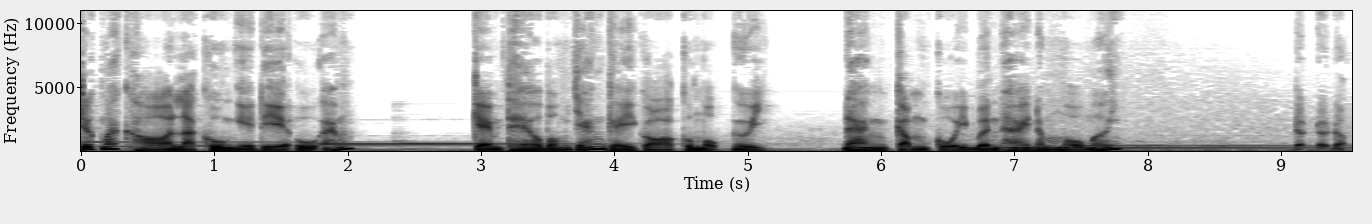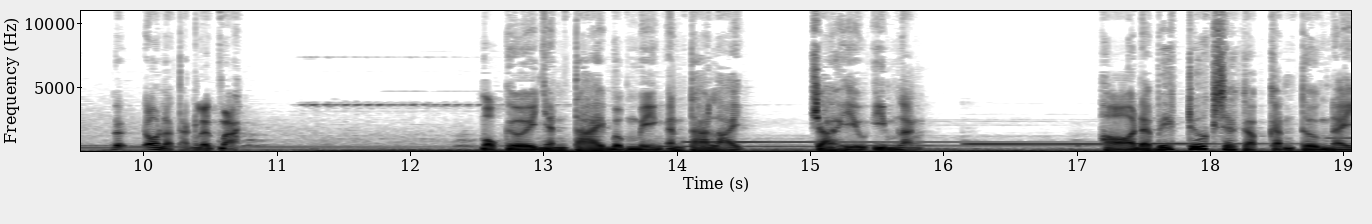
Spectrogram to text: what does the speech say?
Trước mắt họ là khu nghĩa địa u ám Kèm theo bóng dáng gầy gò của một người Đang cặm cụi bên hai nấm mộ mới. Đó, đó, đó, đó, đó là thằng Lực mà. Một người nhanh tay bụm miệng anh ta lại ra hiệu im lặng. Họ đã biết trước sẽ gặp cảnh tượng này,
